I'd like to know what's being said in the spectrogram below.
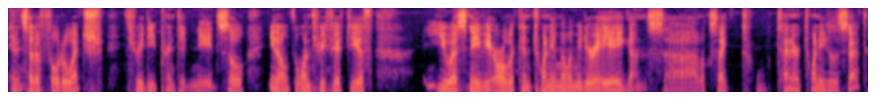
instead of photo etch 3d printed needs so you know the 1 350th u.s navy Oerlikon 20 millimeter aa guns. Uh, looks like 10 or 20 to the set.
